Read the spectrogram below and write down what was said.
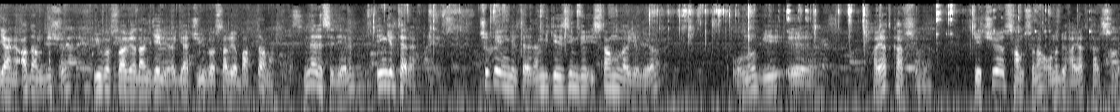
Yani adam düşün, Yugoslavya'dan geliyor. Gerçi Yugoslavya battı ama. Neresi diyelim? İngiltere. Çıkıyor İngiltere'den bir gezeyim diyor İstanbul'a geliyor. Onu bir e, hayat karşılıyor. Geçiyor Samsun'a onu bir hayat karşılıyor.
